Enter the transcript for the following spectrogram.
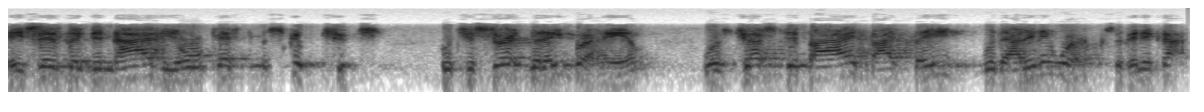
he says they deny the Old Testament scriptures, which assert that Abraham was justified by faith without any works of any kind.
